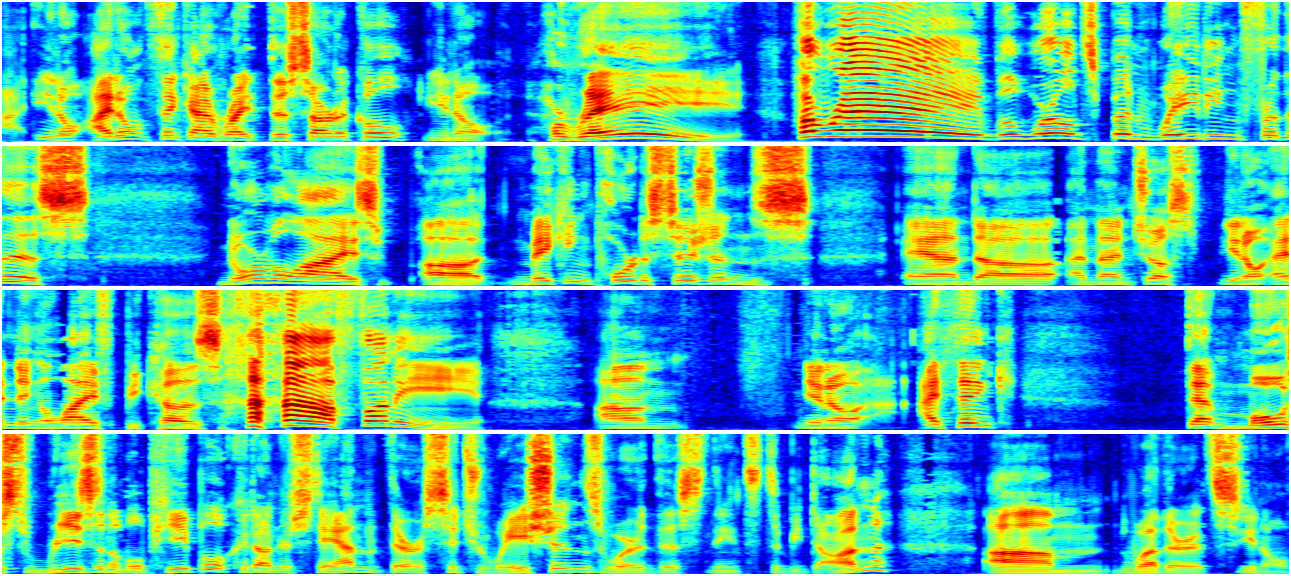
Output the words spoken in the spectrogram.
I, you know, I don't think I write this article. You know, hooray, hooray! The world's been waiting for this. Normalize uh, making poor decisions and uh, and then just you know ending a life because haha funny. Um, you know, I think that most reasonable people could understand that there are situations where this needs to be done um, whether it's you know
